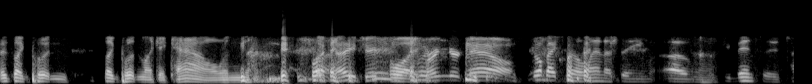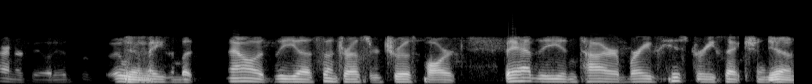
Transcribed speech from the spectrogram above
it's like putting it's like putting like a cow and like, hey, Chick Fil A, bring your cow. Going back to the Atlanta theme, uh, if you've been to Turner Field, it's it was Yeah. amazing. But now at the uh, SunTrust or Truist Park, they have the entire Braves history section yeah.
